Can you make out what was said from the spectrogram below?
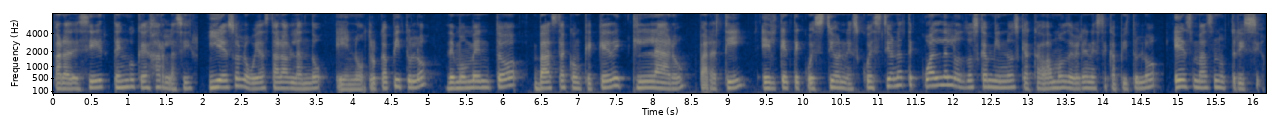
para decir, tengo que dejarlas ir. Y eso lo voy a estar hablando en otro capítulo. De momento, basta con que quede claro para ti el que te cuestiones. Cuestiónate cuál de los dos caminos que acabamos de ver en este capítulo es más nutricio.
